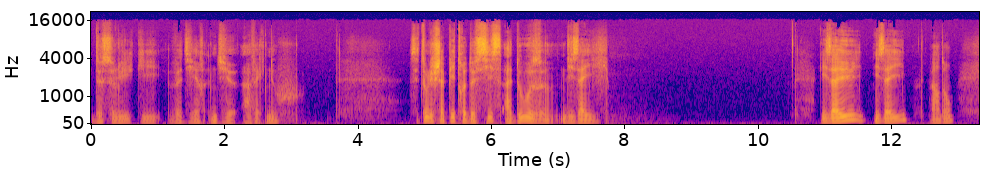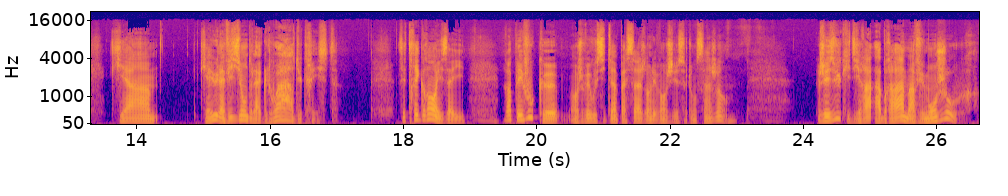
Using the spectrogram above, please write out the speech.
de celui qui veut dire Dieu avec nous. C'est tous les chapitres de 6 à 12 d'Isaïe. Isaïe, Isaïe pardon, qui a, qui a eu la vision de la gloire du Christ. C'est très grand, Isaïe. Rappelez-vous que, je vais vous citer un passage dans l'Évangile selon Saint Jean, Jésus qui dira Abraham a vu mon jour.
